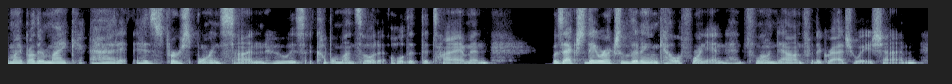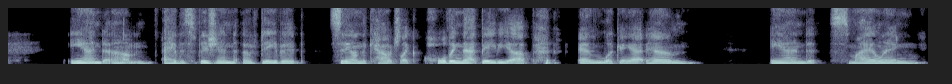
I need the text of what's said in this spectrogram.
My brother Mike had his firstborn son, who was a couple months old, old at the time, and was actually they were actually living in California and had flown down for the graduation. And um, I had this vision of David sitting on the couch, like holding that baby up and looking at him and smiling.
